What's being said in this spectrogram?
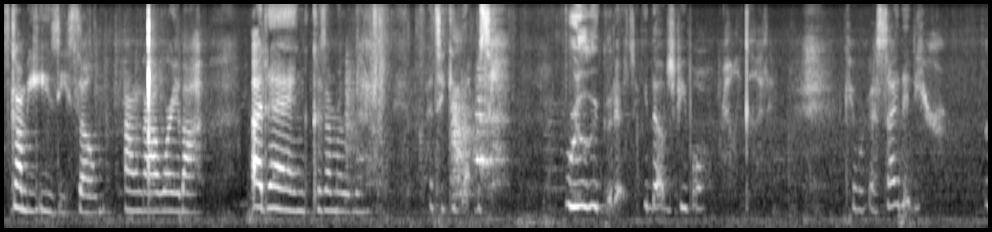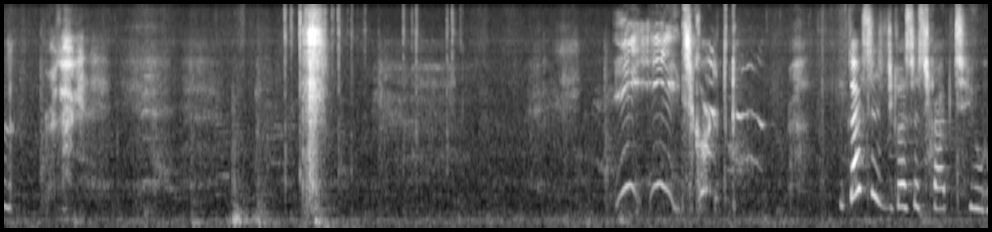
It's gonna be easy, so I don't gotta worry about a dang, because I'm really good at taking dubs. Really good at taking dubs, people. Really good. Okay, we're excited here. You guys go subscribe to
